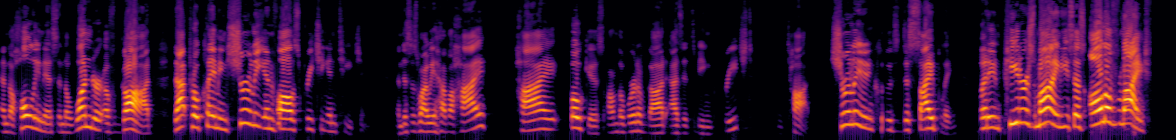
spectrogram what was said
and the holiness and the wonder of God, that proclaiming surely involves preaching and teaching. And this is why we have a high, high focus on the Word of God as it's being preached and taught. Surely it includes discipling. But in Peter's mind, he says, all of life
